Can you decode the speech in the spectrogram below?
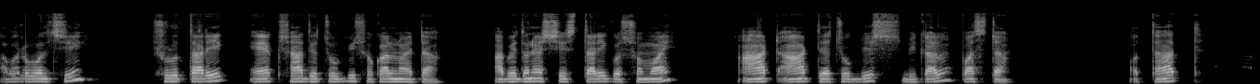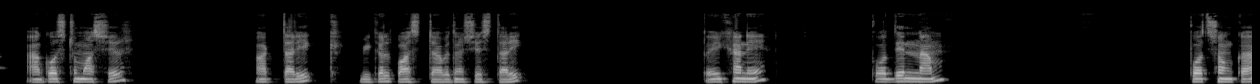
আবারও বলছি, শুরুর তারিখ এক সাত দুই চব্বিশ সকাল নয়টা। আবেদনের শেষ তারিখ ও সময় আট আট দুই চব্বিশ বিকাল পাঁচটা। অর্থাৎ আগস্ট মাসের আট তারিখ বিকাল পাঁচটা, আবেদনের শেষ তারিখ। তো এখানে পদের নাম, পদ সংখ্যা,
